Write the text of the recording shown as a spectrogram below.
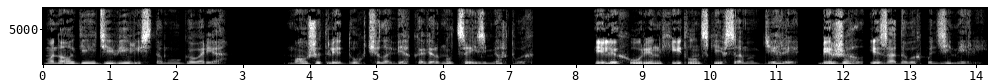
Многие дивились тому, говоря, может ли дух человека вернуться из мертвых, или Хурин Хитлунский в самом деле бежал из адовых подземелий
